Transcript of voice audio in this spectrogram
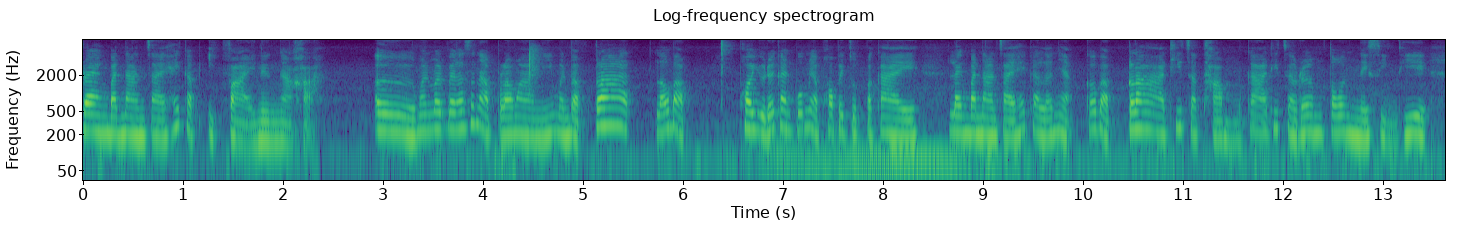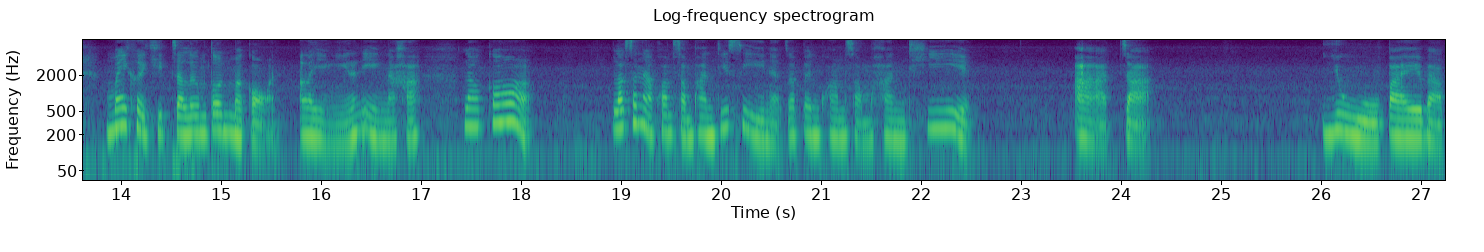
แรงบันดาลใจให้กับอีกฝ่ายหนึ่งอะค่ะ เออ มันมันเป็นลักษณะประมาณนี้เหมือนแบบกล้าแล้วแบบ พออยู่ด้วยกันปุ๊บเนี่ยพอไปจุดประกายแรงบันดาลใจให้กันแล้วเนี่ยก็แบบกล้าที่จะทำกล้าที่จะเริ่มต้นในสิ่งที่ไม่เคยคิดจะเริ่มต้นมาก่อน อะไรอย่างนี้นั่นเองนะคะ แล้วก็ลักษณะความสัมพันธ์ที่4เนี่ยจะเป็นความสัมพันธ์ที่อาจจะอยู่ไปแบบ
